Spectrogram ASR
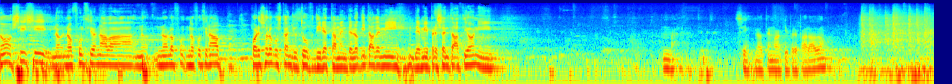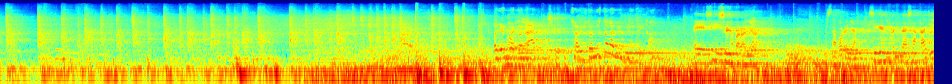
No, sí, sí, no, funcionaba, no, no, funcionaba, por eso lo buscan en YouTube directamente, lo he quitado de mi, de mi presentación y... Vale, sí, lo tengo aquí preparado. Oye, perdonad, ¿sabéis dónde está la biblioteca? Eh, sí, sí para allá por allá. Sigues recta esa calle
